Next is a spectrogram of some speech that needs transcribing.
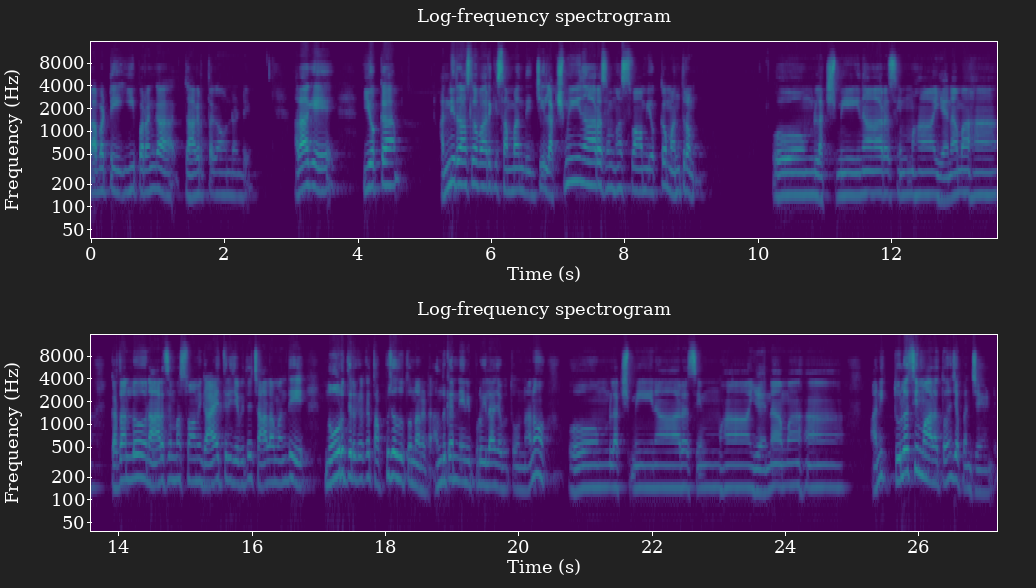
కాబట్టి ఈ పరంగా జాగ్రత్తగా ఉండండి. అలాగే ఈ యొక్క అన్ని రాసుల వారికి సంబంధించి లక్ష్మీనారసింహస్వామి యొక్క మంత్రం ఓం లక్ష్మీనారసింహాయ నమ. గతంలో నారసింహస్వామి గాయత్రి చెబితే చాలామంది నోరు తిరగక తప్పు చదువుతున్నారట. అందుకని నేను ఇప్పుడు ఇలా చెబుతూ ఉన్నాను. ఓం లక్ష్మీనారసింహాయ నమ అని తులసి మాలతో జపం చేయండి.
